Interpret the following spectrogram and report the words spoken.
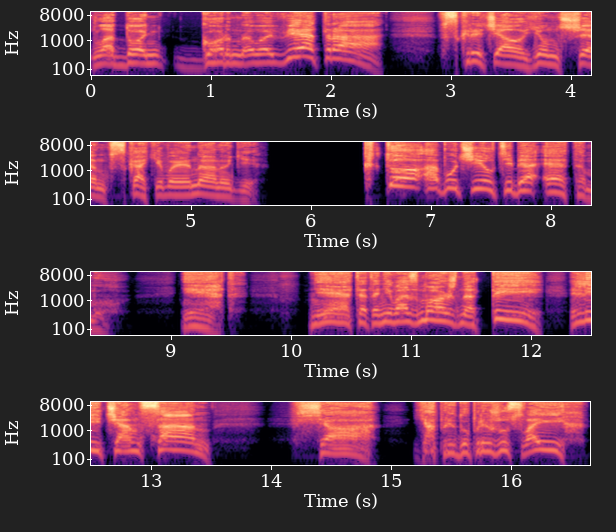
ладонь горного ветра!» — вскричал Юншен, вскакивая на ноги. «Кто обучил тебя этому? Нет, нет, это невозможно! Ты, Ли Чансан! Все, я предупрежу своих!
